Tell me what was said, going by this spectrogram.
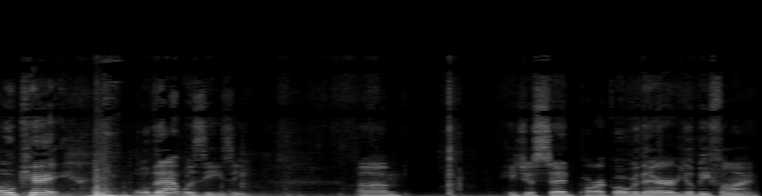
Okay, well that was easy. Um, he just said, park over there, you'll be fine.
